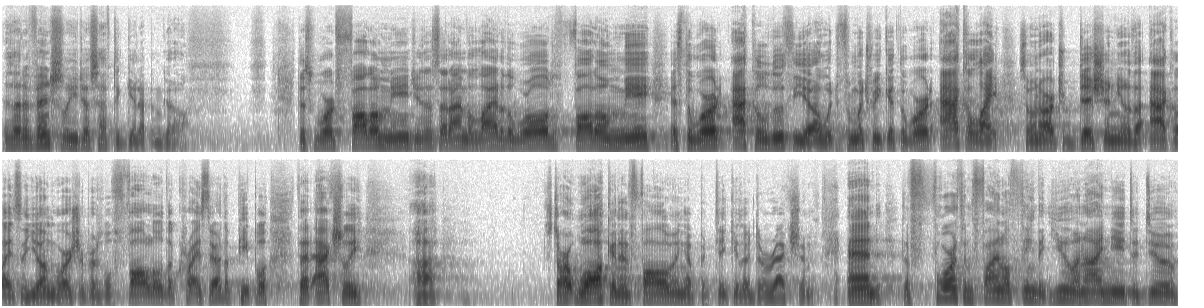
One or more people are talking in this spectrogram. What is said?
is that eventually you just have to get up and go. This word follow me, Jesus said, I'm the light of the world, follow me. It's the word akoluthio, from which we get the word acolyte. So in our tradition, you know, the acolytes, the young worshipers, will follow the Christ. They're the people that actually uh, start walking and following a particular direction. And the fourth and final thing that you and I need to do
